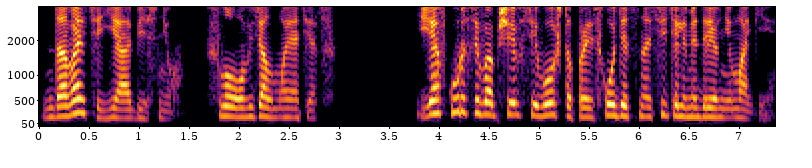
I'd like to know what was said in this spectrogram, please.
«Давайте я объясню», — слово взял мой отец. «Я в курсе вообще всего, что происходит с носителями древней магии.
